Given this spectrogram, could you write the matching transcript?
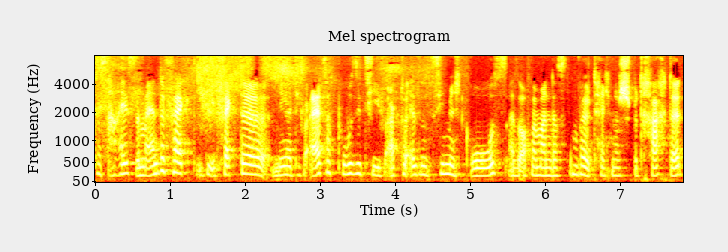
Das heißt im Endeffekt, die Effekte negativ als auch positiv aktuell sind ziemlich groß. Also auch wenn man das umwelttechnisch betrachtet,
